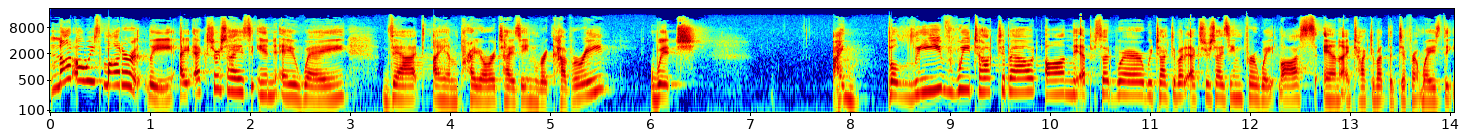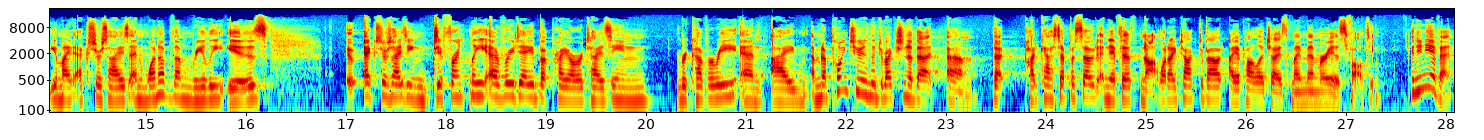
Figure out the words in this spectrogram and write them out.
not always moderately. I exercise in a way that I am prioritizing recovery, which I believe we talked about on the episode where we talked about exercising for weight loss. And I talked about the different ways that you might exercise. And one of them really is exercising differently every day, but prioritizing recovery. And I, am going to point you in the direction of that, um, that podcast episode. And if that's not what I talked about, I apologize. My memory is faulty. In any event,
